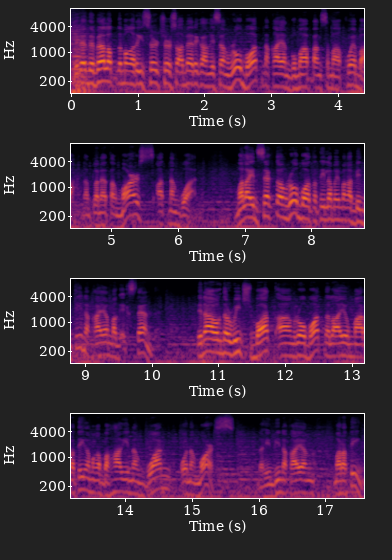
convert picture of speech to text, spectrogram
Dinedevelop ng mga researcher sa Amerika ang isang robot na kayang gumapang sa mga kuweba ng planetang Mars at ng buwan. Mala insekto ang robot at tila may mga binti na kayang mag-extend. Tinawag na ReachBot ang robot na layong marating ang mga bahagi ng buwan o ng Mars na hindi na kayang marating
